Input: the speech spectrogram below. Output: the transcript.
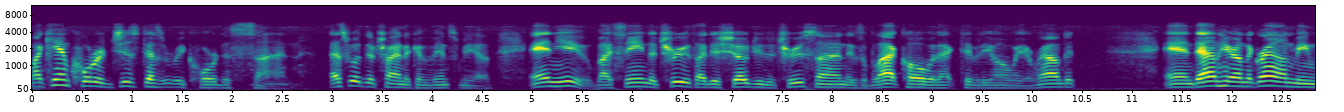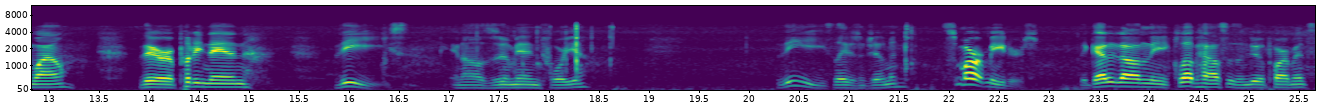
my camcorder just doesn't record the sun. That's what they're trying to convince me of. And you, by seeing the truth, I just showed you the true sun is a black hole with activity all the way around it. And down here on the ground, meanwhile, they're putting in these. And I'll zoom in for you these, ladies and gentlemen, smart meters. They got it on the clubhouses and new apartments,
